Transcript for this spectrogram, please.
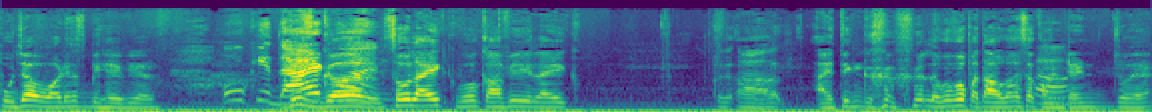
Pooja what is behaviour okay that girl so like वो काफ़ी लाइक आई थिंक लोगों को पता होगा उसका हाँ। कंटेंट जो है।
